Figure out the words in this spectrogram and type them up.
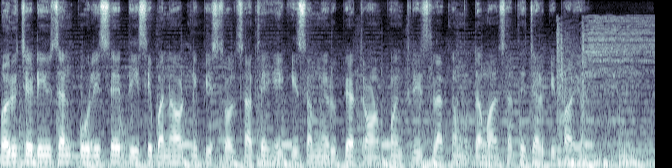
ભરૂચ ડિવિઝન પોલીસે દેશી બનાવટની પિસ્તોલ સાથે એક ઇસમને રૂપિયા ત્રણ પોઈન્ટ ત્રીસ લાખના મુદ્દામાલ સાથે ઝડપી પાડ્યો.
